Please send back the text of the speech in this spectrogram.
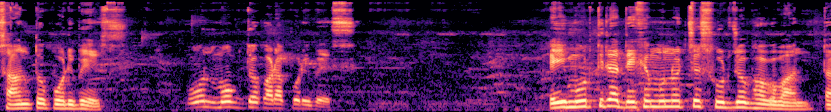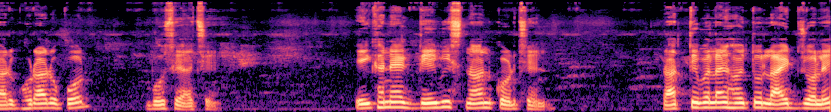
শান্ত পরিবেশ, মন মুগ্ধ করা পরিবেশ। এই মূর্তিটা দেখে মনে হচ্ছে সূর্য ভগবান, তার ঘোড়ার উপর বসে আছে। এইখানে এক দেবী স্নান করছেন। রাত্রিবেলায় হয়তো লাইট জ্বলে,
